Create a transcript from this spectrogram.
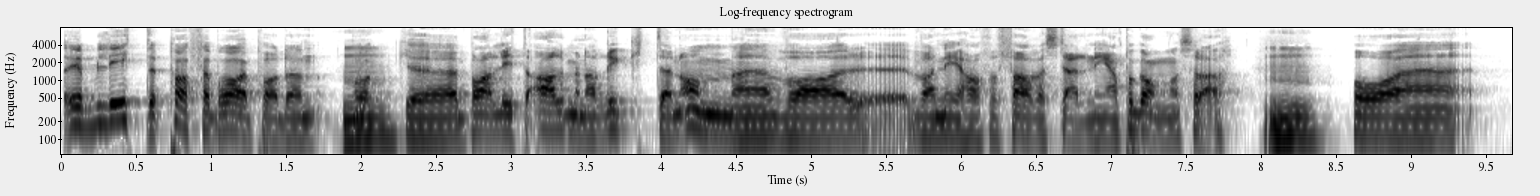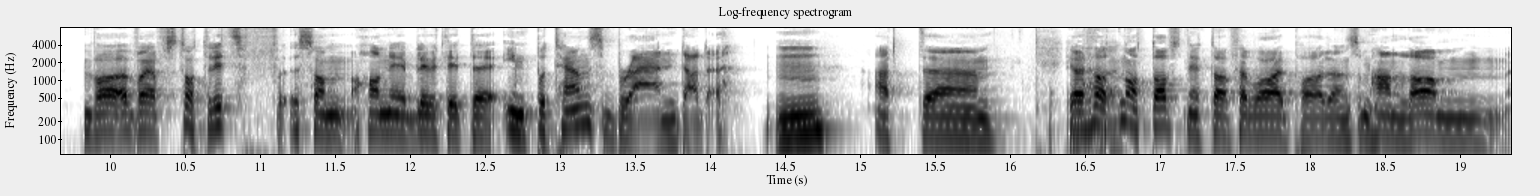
jag lite på februaripodden och eh, bara lite allmänna rykten om eh, vad, vad ni har för föreställningar på gång och sådär. Och eh, vad, vad jag förstått det lite som har ni blivit lite impotensbrandade. Att eh, jag har hört något avsnitt av februaripodden som handlar om,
